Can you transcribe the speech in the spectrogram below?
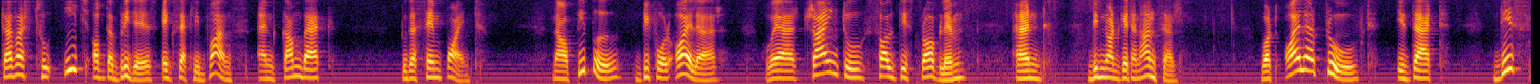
traverse through each of the bridges exactly once and come back to the same point. Now, people before Euler were trying to solve this problem and did not get an answer. What Euler proved is that this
